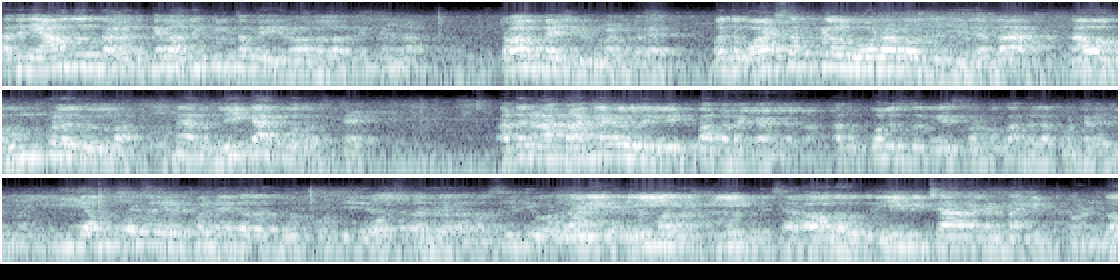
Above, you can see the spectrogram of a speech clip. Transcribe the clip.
ಅದನ್ನ ಯಾವ್ದು ಅಂತ ಅದಕ್ಕೆಲ್ಲ ಅಧಿಕೃತತೆ ಇರೋದಲ್ಲ ಅದಕ್ಕೆಲ್ಲ. ಟ್ರಾಲ್ ಪೇಜ್ಗಳು ಮಾಡ್ತಾರೆ. ಮತ್ತೆ ವಾಟ್ಸಪ್ಗಳಲ್ಲಿ ಓಡಾಡೋದು ಇದೆಯಲ್ಲ ನಾವು ಆ ಗುಂಪುಗಳಿಲ್ಲ ಸುಮ್ಮನೆ ಅದು ಲೀಕ್ ಆಗ್ಬೋದು ಅಷ್ಟೇ. ಅದನ್ನ ಆ ದಾಖಲೆಗಳಲ್ಲಿ ಲೀಕ್ ಮಾತಾಡಕ್ಕಾಗಲ್ಲ. ಅದು ಪೊಲೀಸರು ಕೇಸ್ ಮಾಡಬೇಕು ಅದೆಲ್ಲ ಕೊಟ್ಟಿರ್ತೀವಿ? ನೋಡಿ ಈ ಈ ಹೌದೌದು ಈ ವಿಚಾರಗಳನ್ನ ಇಟ್ಕೊಂಡು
